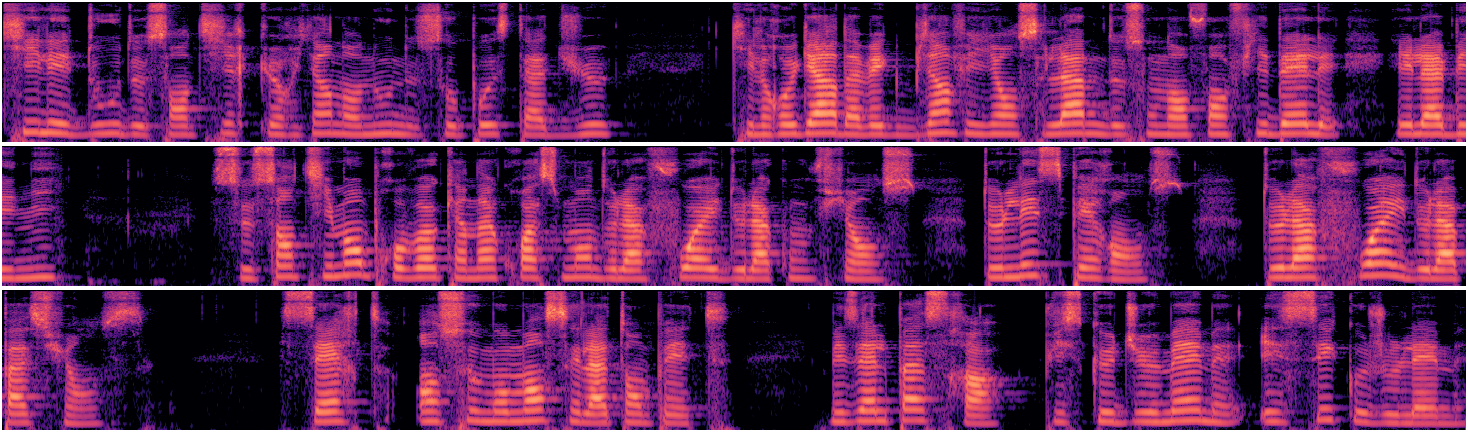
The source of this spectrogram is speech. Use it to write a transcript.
Qu'il est doux de sentir que rien en nous ne s'oppose à Dieu, qu'il regarde avec bienveillance l'âme de son enfant fidèle et la bénit. Ce sentiment provoque un accroissement de la foi et de la confiance, de l'espérance, de la foi et de la patience. Certes, en ce moment c'est la tempête, mais elle passera, puisque Dieu m'aime et sait que je l'aime,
